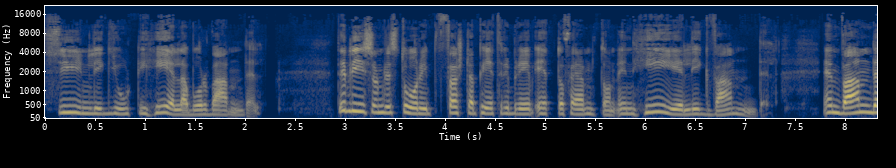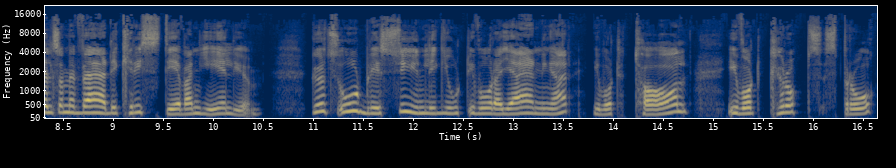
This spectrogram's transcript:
synliggjort i hela vår vandel. Det blir som det står i första Petri brev 1 och 15, en helig vandel. En vandel som är värdig Kristi evangelium. Guds ord blir synliggjort i våra gärningar, i vårt tal, i vårt kroppsspråk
